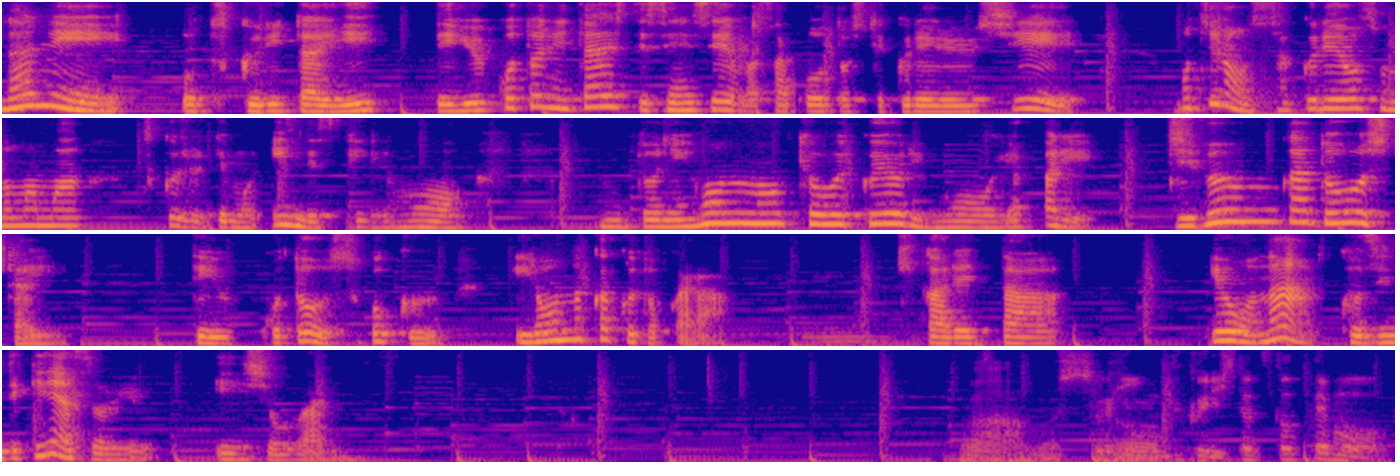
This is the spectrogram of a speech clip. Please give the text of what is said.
何を作りたいっていうことに対して先生はサポートしてくれるし、もちろん作例をそのまま作るでもいいんですけれども、うんと、日本の教育よりも、やっぱり自分がどうしたいっていうことをすごくいろんな角度からうん聞かれたような、個人的にはそういう印象があります。うわ、面白い作品。作り一つとっても、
